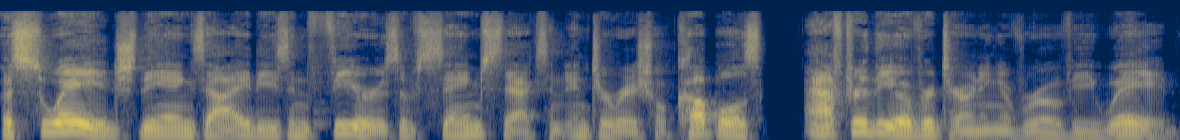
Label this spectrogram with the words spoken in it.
assuage the anxieties and fears of same sex and interracial couples after the overturning of Roe v. Wade.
